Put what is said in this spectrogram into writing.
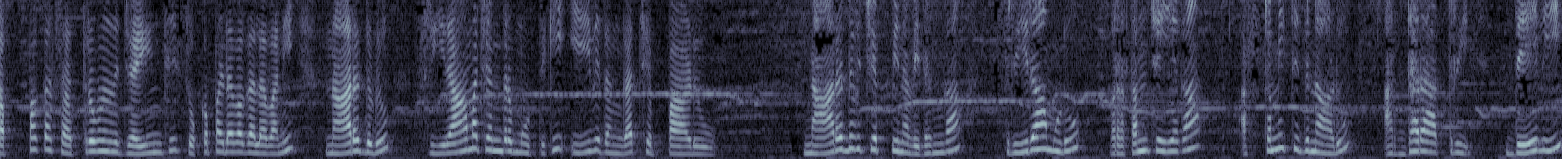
తప్పక శత్రువులను జయించి సుఖపడవగలవని నారదుడు శ్రీరామచంద్రమూర్తికి ఈ విధంగా చెప్పాడు. నారదుడు చెప్పిన విధంగా శ్రీరాముడు వ్రతం చేయగా అష్టమి తిథి నాడు అర్ధరాత్రి దేవి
